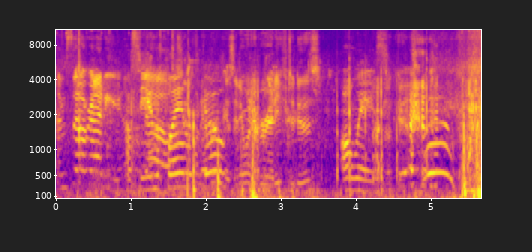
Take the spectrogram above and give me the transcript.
I'm so ready. I'll Let's see you in the plane. Let's go. Is anyone ever ready to do this? Always. Okay.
